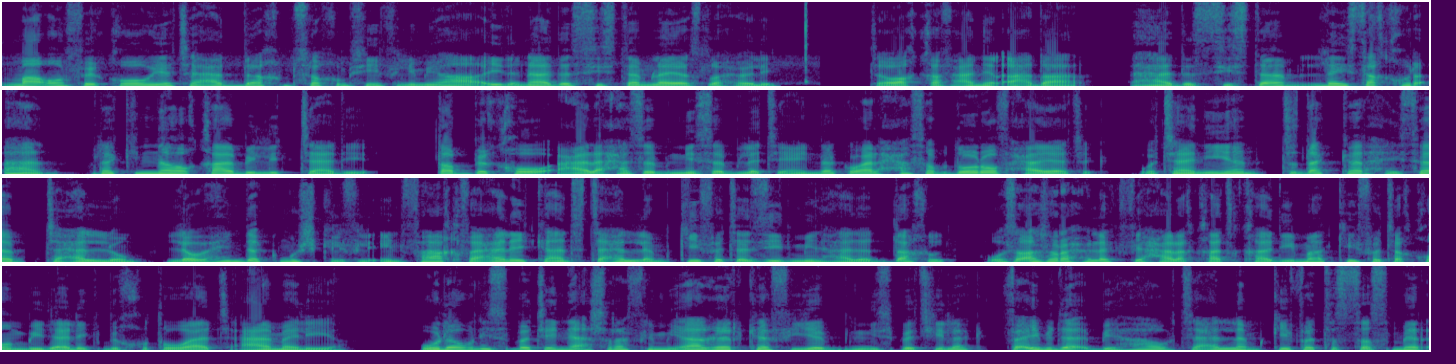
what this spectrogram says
ما أنفقه يتعدى 55% إذا هذا ال system لا يصلح لي. توقف عن الأعذار. هذا ال system ليس قرآن ولكنه قابل للتعديل. طبقه على حسب النسب التي عندك وعلى حسب ظروف حياتك. وثانيا تذكر حساب تعلم. لو عندك مشكل في الإنفاق فعليك أن تتعلم كيف تزيد من هذا الدخل. وسأشرح لك في حلقات قادمة كيف تقوم بذلك بخطوات عملية. ولو نسبة 10% غير كافية بالنسبة لك فابدأ بها وتعلم كيف تستثمر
